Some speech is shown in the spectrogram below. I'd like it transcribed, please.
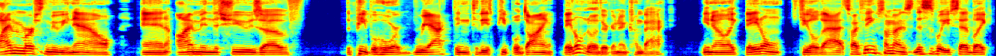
I'm immersed in the movie now, and I'm in the shoes of the people who are reacting to these people dying. They don't know they're going to come back. You know, like they don't feel that. So I think sometimes this is what you said, like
